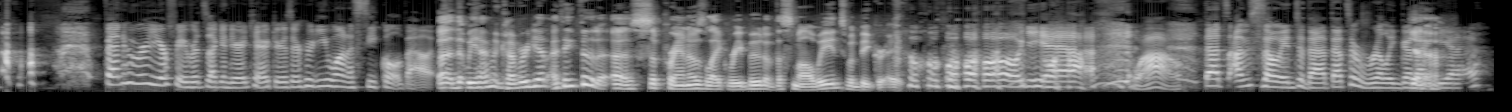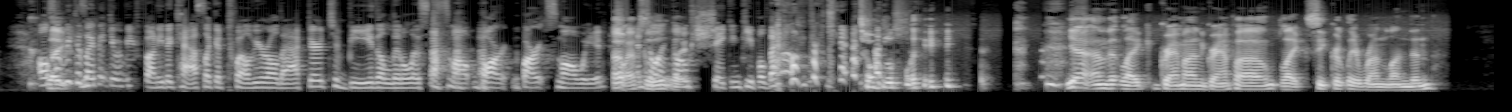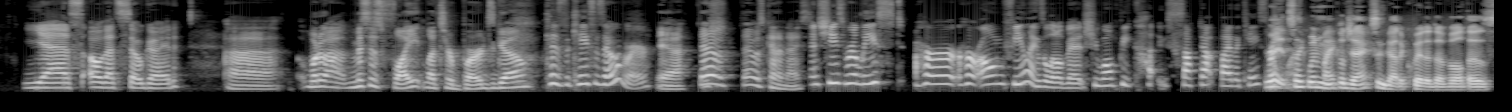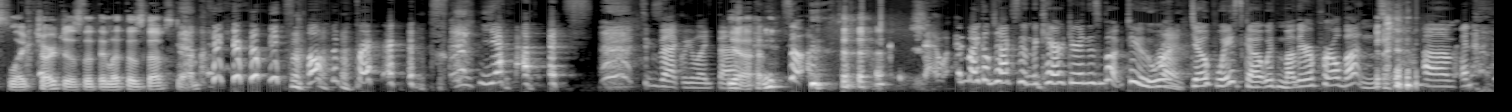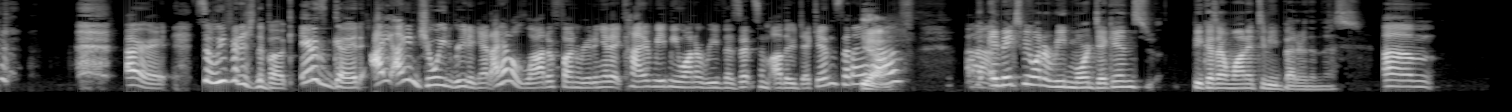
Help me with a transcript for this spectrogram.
Ben, who are your favorite secondary characters, or who do you want a sequel about? uh, that we haven't covered yet. I think that a Sopranos like reboot of the Smallweeds would be great. oh yeah. Wow. That's I'm so into that. That's a really good Yeah. idea. Also, Like- because I think it would be funny to cast like a 12 year old actor to be the littlest small Bart Bart Smallweed Oh, and to like go shaking people down for kids. totally. yeah, and that like grandma and grandpa like secretly run London. Yes. Oh, that's so good. Uh, what about Mrs. Flite lets her birds go? Because the case is over. Yeah, that that was kind of nice. And she's released her her own feelings a little bit. She won't be cu- sucked up by the case. Right, it's like when Michael Jackson got acquitted of all those like charges that they let those doves go. like all the birds. yes, it's exactly like that. Yeah. So and Michael Jackson, the character in this book too, who wore a dope waistcoat with mother of pearl buttons. um, and all right, so we finished the book. It was good. I, I enjoyed reading it. I had a lot of fun reading it. It kind of made me want to revisit some other Dickens that I Yeah. have. Um, it makes me want to read more Dickens because I want it to be better than this. Um,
